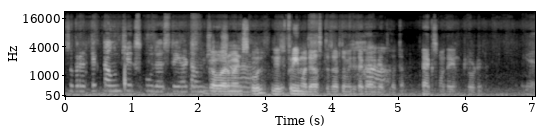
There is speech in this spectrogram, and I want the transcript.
सो प्रत्येक टाउनची एक स्कूल असते या टाउनची गव्हर्नमेंट स्कूल जे फ्री मध्ये असते जर तुम्ही तिथे घर. घेतलं तर. टॅक्समध्ये इन्क्लुडेड हे.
